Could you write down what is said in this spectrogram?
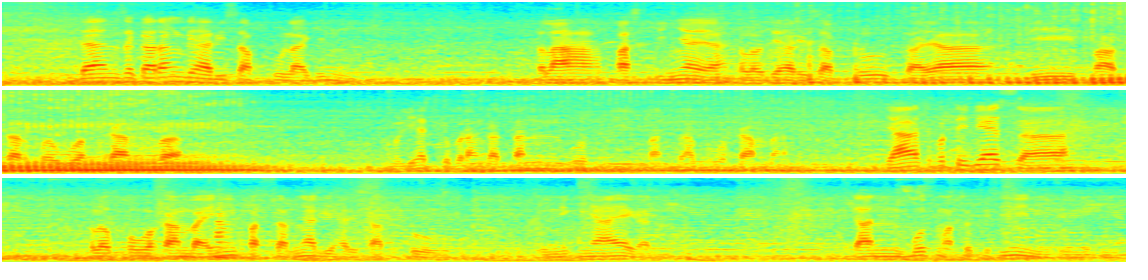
Dan sekarang di hari Sabtu lagi nih setelah pastinya ya kalau di hari Sabtu saya di pasar Bawah Kamba melihat keberangkatan bus di pasar Bawah Kamba ya seperti biasa kalau Bawah Kamba ini pasarnya di hari Sabtu. Uniknya ya kan? Dan bus masuk ke sini nih uniknya.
